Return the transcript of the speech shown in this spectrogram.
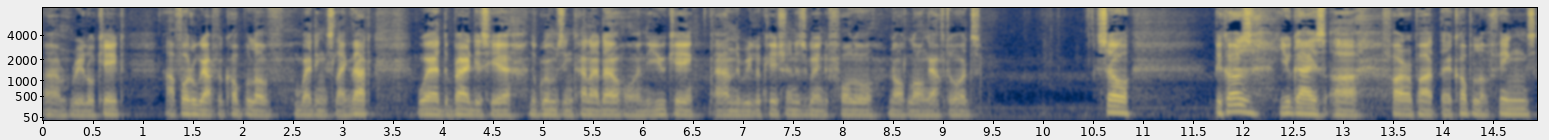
um, relocate. I photographed a couple of weddings like that, where the bride is here, the groom's in Canada or in the UK, and the relocation is going to follow not long afterwards. So, because you guys are far apart, there are a couple of things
